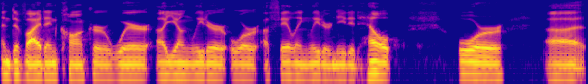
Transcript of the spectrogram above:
and divide and conquer where a young leader or a failing leader needed help or uh,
